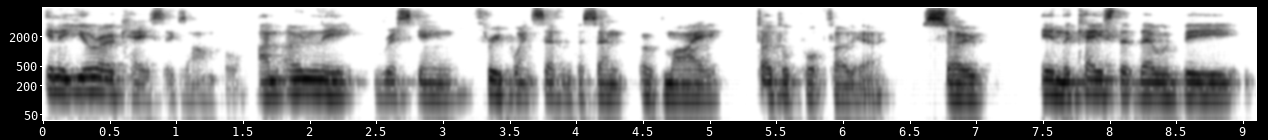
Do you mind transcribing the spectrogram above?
in a euro case example, I'm only risking 3.7% of my total portfolio. So in the case that there would be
